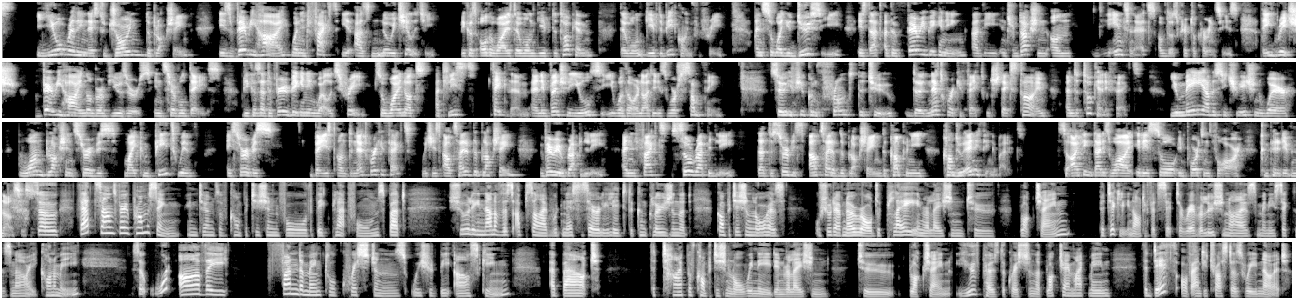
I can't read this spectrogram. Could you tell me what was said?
your willingness to join the blockchain is very high when in fact it has no utility because otherwise they won't give the token they won't give the bitcoin for free. And so what you do see is that at the very beginning at the introduction on the internet of those cryptocurrencies they reach very high number of users in several days because at the very beginning well it's free. So why not at least take them? And eventually you'll see whether or not it is worth something so if you confront the two, the network effect, which takes time, and the token effect, you may have a situation where one blockchain service might compete with a service based on the network effect, which is outside of the blockchain, very rapidly. And in fact, so rapidly that the service outside of the blockchain, the company can't do anything about it. So I think that is why it is so important for our competitive analysis. So that sounds very promising in terms of competition for the big platforms, but surely none of this upside would necessarily lead to the conclusion that competition law has or should have no role to play in relation to blockchain, particularly not if it's set to revolutionize many sectors in our economy. So, what are the fundamental questions we should be asking about the type of competition law we need in relation to blockchain. You've posed the question that blockchain might mean the death of antitrust as we know it.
